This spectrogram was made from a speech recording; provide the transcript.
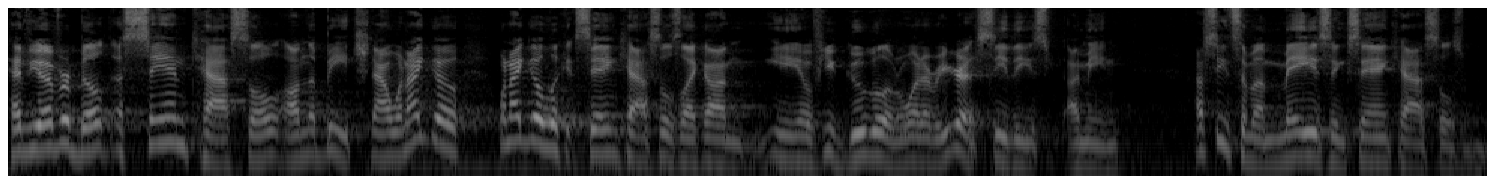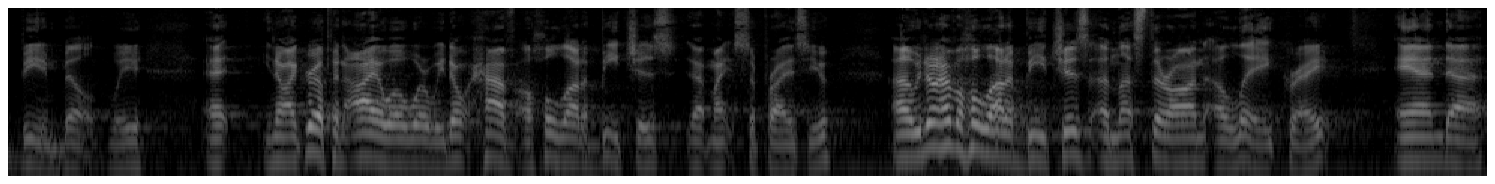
Have you ever built a sandcastle on the beach? Now, when I go when I go look at sandcastles, like on you know, if you Google them or whatever, you're going to see these. I mean, I've seen some amazing sandcastles being built. We, at, you know, I grew up in Iowa where we don't have a whole lot of beaches. That might surprise you. Uh, we don't have a whole lot of beaches unless they're on a lake, right? And uh,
